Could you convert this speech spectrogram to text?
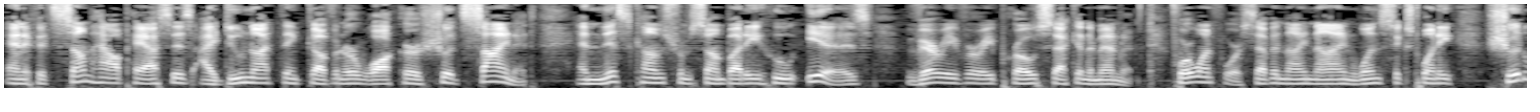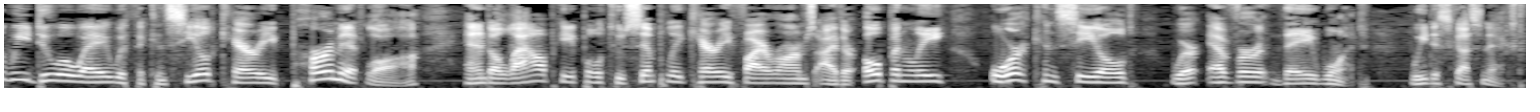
And if it somehow passes, I do not think Governor Walker should sign it. And this comes from somebody who is very, very pro Second Amendment. 414 799 1620. Should we do away with the concealed carry permit law and allow people to simply carry firearms either openly or concealed wherever they want? We discuss next.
